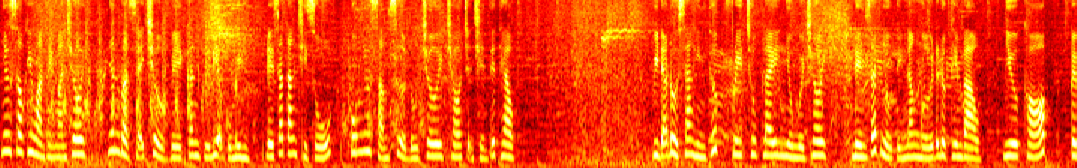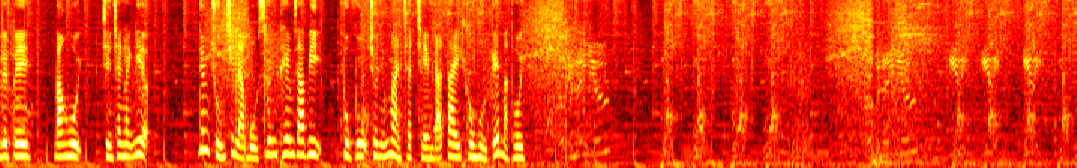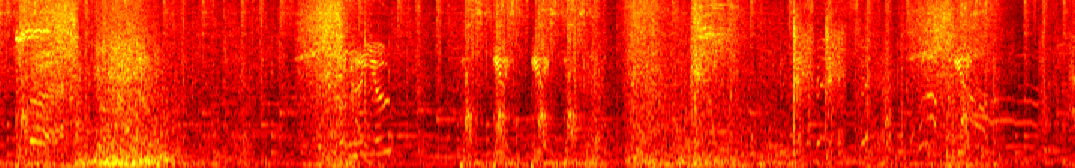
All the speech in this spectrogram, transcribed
nhưng sau khi hoàn thành màn chơi, nhân vật sẽ trở về căn cứ địa của mình để gia tăng chỉ số cũng như sắm sửa đồ chơi cho trận chiến tiếp theo. Vì đã đổi sang hình thức free to play nhiều người chơi nên rất nhiều tính năng mới đã được thêm vào như co-op, PvP, bang hội, chiến tranh lãnh địa. Nhưng chúng chỉ là bổ sung thêm gia vị, phục vụ cho những màn chặt chém đã tay không hồi kết mà thôi.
